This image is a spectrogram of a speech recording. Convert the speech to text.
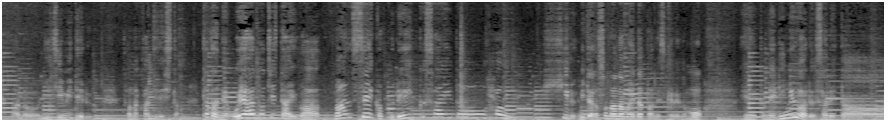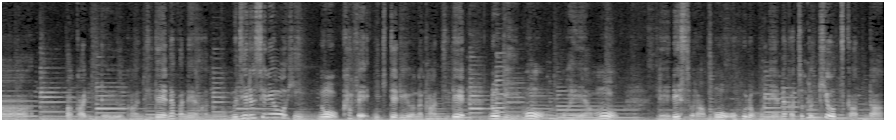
あのにじみ出るそんな感じでした。ただねお宿自体は万世閣レイクサイドハウヒルみたいなそんな名前だったんですけれども、えーとね、リニューアルされたばかりという感じでなんかねあの無印良品のカフェに来てるような感じでロビーもお部屋もレストランもお風呂もねなんかちょっと木を使った、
